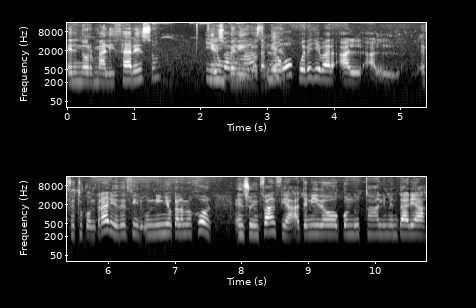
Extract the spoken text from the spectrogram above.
El normalizar eso y tiene un peligro también. Luego puede llevar al, efecto contrario, es decir, un niño que a lo mejor en su infancia ha tenido conductas alimentarias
